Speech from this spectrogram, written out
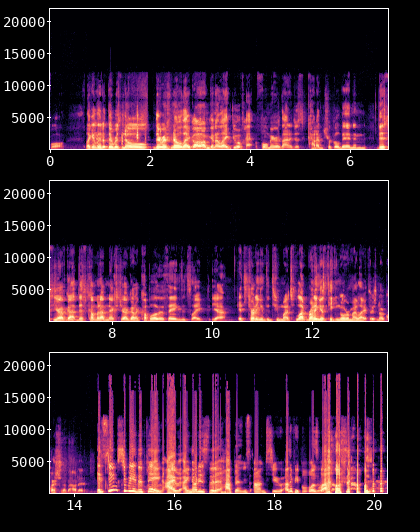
full. Like it, lit, there was no, there was no like, oh, I'm gonna like do a full marathon. It just kind of trickled in, and this year I've got this coming up. Next year I've got a couple other things. It's like, yeah, it's turning into too much. Running is taking over my life. There's no question about it. It seems to be the thing. I I noticed that it happens um, to other people as well. So.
